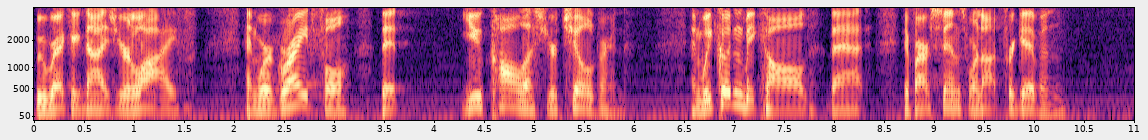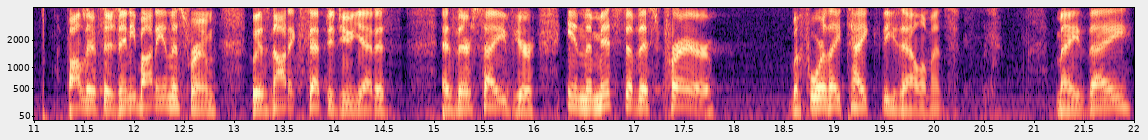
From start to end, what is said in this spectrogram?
we recognize your life, and we're grateful that you call us your children. And we couldn't be called that if our sins were not forgiven. Father, if there's anybody in this room who has not accepted you yet as, as their Savior, in the midst of this prayer, before they take these elements, may they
